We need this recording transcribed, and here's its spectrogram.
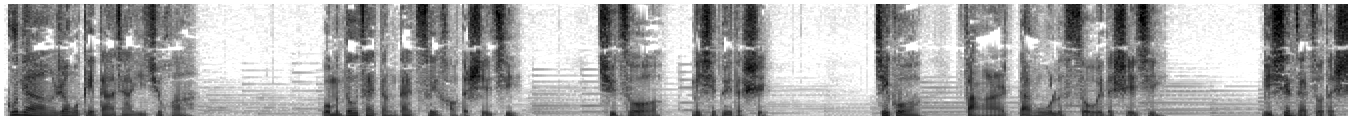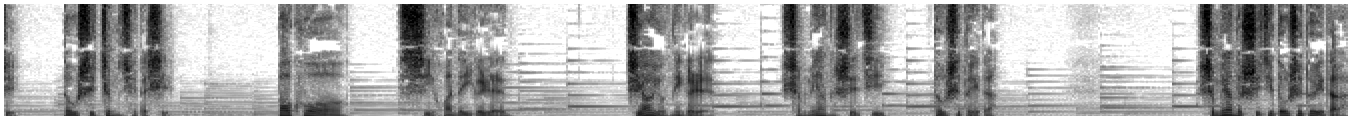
姑娘让我给大家一句话：我们都在等待最好的时机，去做那些对的事，结果反而耽误了所谓的时机。你现在做的事，都是正确的事，包括喜欢的一个人。只要有那个人，什么样的时机都是对的。什么样的时机都是对的，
